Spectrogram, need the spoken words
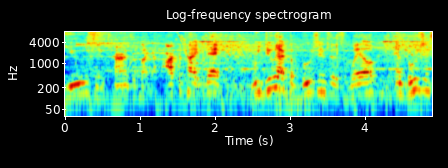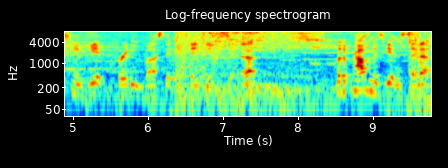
use in terms of like an archetype deck. We do have the Bujins as well, and Bujins can get pretty busted if they get set up. But the problem is getting set up.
